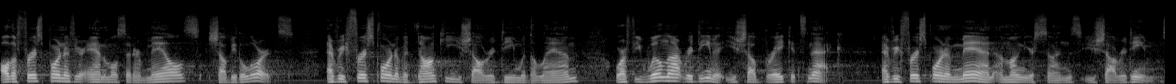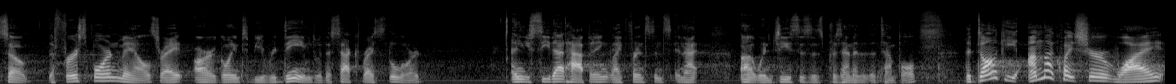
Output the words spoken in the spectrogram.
All the firstborn of your animals that are males shall be the Lord's. Every firstborn of a donkey you shall redeem with a lamb, or if you will not redeem it, you shall break its neck. Every firstborn of man among your sons you shall redeem. So the firstborn males, right, are going to be redeemed with a sacrifice to the Lord. And you see that happening, like for instance, in that uh, when Jesus is presented at the temple. The donkey, I'm not quite sure why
